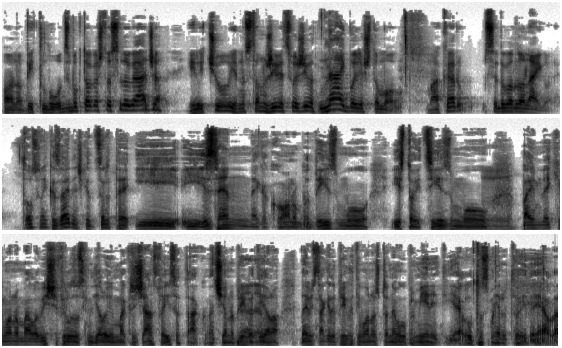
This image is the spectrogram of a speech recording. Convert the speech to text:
ono biti lud zbog toga što se događa ili ću jednostavno živjeti svoj život najbolje što mogu, makar se dogodilo najgore to su neke zajedničke crte i, i zen nekako ono budizmu i stoicizmu mm. pa im nekim ono malo više filozofskim dijelovima krišćanstva isto tako. Znači ono prihvati ono da im snage da prihvatim ono što ne mogu promijeniti jel u tom smjeru to ide jel da?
